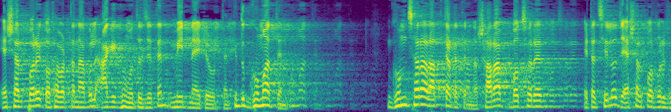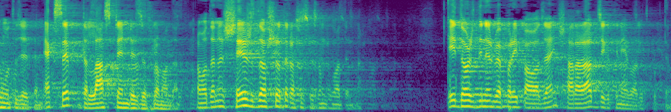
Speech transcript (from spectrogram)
এসার পরে কথাবার্তা না বলে আগে ঘুমোতে যেতেন মিড নাইটে উঠতেন। কিন্তু ঘুমাতেন। ঘুম ছাড়া রাত কাটাতেন না। সারা বছরের এটা ছিল যে এসার পর পরে ঘুমোতে যেতেন except the last ten days of Ramadan রমাদানের শেষ দশ রাতে রাসুল ইসলাম ঘুমাতেন না। এই দশ দিনের ব্যাপারেই পাওয়া যায়, সারা রাত জেগে তিনি আবাদত করতেন।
